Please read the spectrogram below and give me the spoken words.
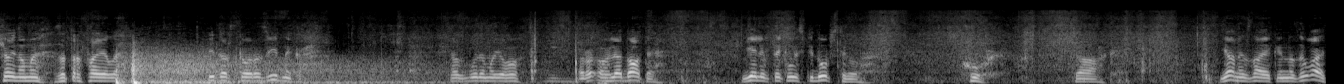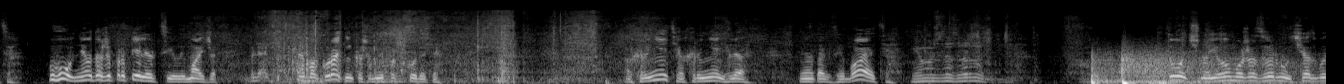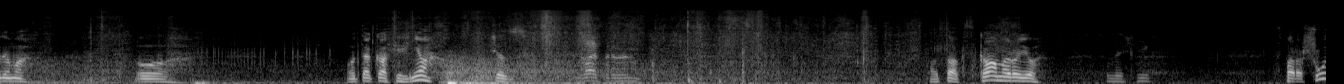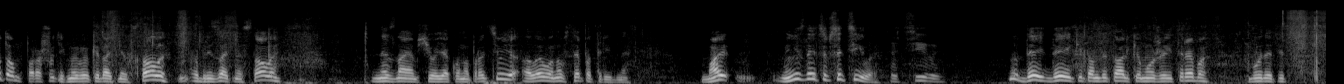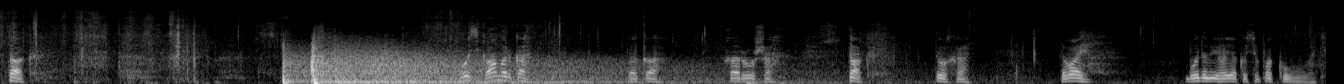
Щойно ми затрофеїли підерського розвідника. Зараз будемо його оглядати. Єлі втекли з-під обстрілу. Фух. Так. Я не знаю, як він називається. Ого, в нього навіть пропелер цілий майже. Блядь, треба акуратненько, щоб не пошкодити. Охренеть, охренеть, гля. Він так згибається. Я можу звернути. Точно, його можна звернути. Зараз будемо. О. Отака фігня. Зараз Давай переверну. отак з камерою, Сонячник. з парашутом. Парашутик ми викидати не стали, обрізати не стали. Не знаємо, що, як воно працює, але воно все потрібне. Май... Мені здається, все ціле. Це цілий. Ну, де, деякі там детальки може і треба буде під. Так. Ось камерка така хороша. Так, Тоха, давай будемо його якось упаковувати.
